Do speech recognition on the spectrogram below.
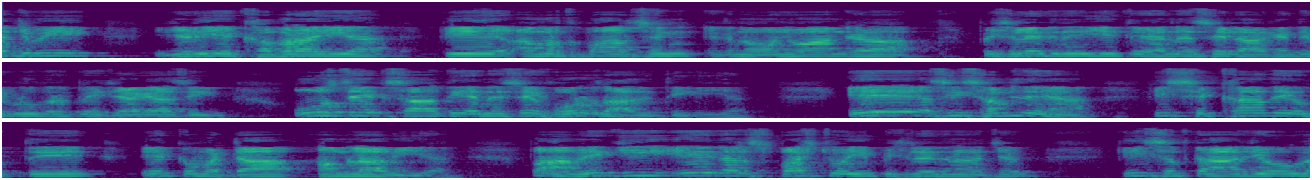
ਅੱਜ ਵੀ ਜਿਹੜੀ ਇਹ ਖਬਰ ਆਈ ਆ ਕਿ ਅਮਰਤਪਾਲ ਸਿੰਘ ਇੱਕ ਨੌਜਵਾਨ ਜਿਹੜਾ ਪਿਛਲੇ ਦਿਨੀ ਜੀ ਤੇ ਐਨਐਸਏ ਲਾ ਕੇ ਡਿਬੜੂਗੜ੍ਹ ਭੇਜਿਆ ਗਿਆ ਸੀ, ਉਸ ਤੇ ਇੱਕ ਸਾਲ ਦੀ ਐਨਐਸਏ ਹੋਰ ਵਧਾ ਦਿੱਤੀ ਗਈ ਆ। ਇਹ ਅਸੀਂ ਸਮਝਦੇ ਹਾਂ ਕਿ ਸਿੱਖਾਂ ਦੇ ਉੱਤੇ ਇੱਕ ਵੱਡਾ ਹਮਲਾ ਵੀ ਹੈ ਭਾਵੇਂ ਕਿ ਇਹ ਗੱਲ ਸਪਸ਼ਟ ਹੋਈ ਪਿਛਲੇ ਦਿਨਾਂ 'ਚ ਕਿ ਸਤਿਕਾਰਯੋਗ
